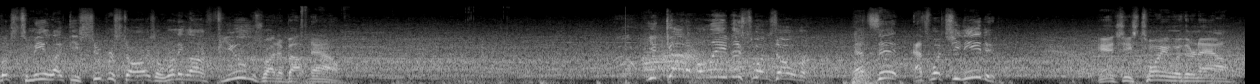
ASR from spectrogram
Looks to me like these superstars are running on fumes right about now. You gotta believe this one's over. That's it. That's what she needed. And she's toying with her now.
